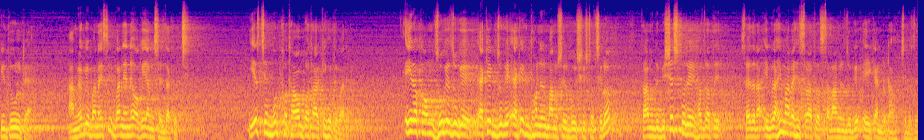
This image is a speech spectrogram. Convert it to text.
কিন্তু উল্টা। আমি ওকে বানাইছি, বানিয়ে নিয়ে ওকেই আমি সেজদা করছি। এর চেয়ে মূর্খতা, অজ্ঞতা আর কি হতে পারে? এই রকম যুগে যুগে, এক এক যুগে এক এক ধরনের মানুষের বৈশিষ্ট্য ছিল। তার মধ্যে বিশেষ করে হজরতে সাইদানা ইব্রাহিম আলহি সালাতামের যুগে এই কাণ্ডটা হচ্ছিল যে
